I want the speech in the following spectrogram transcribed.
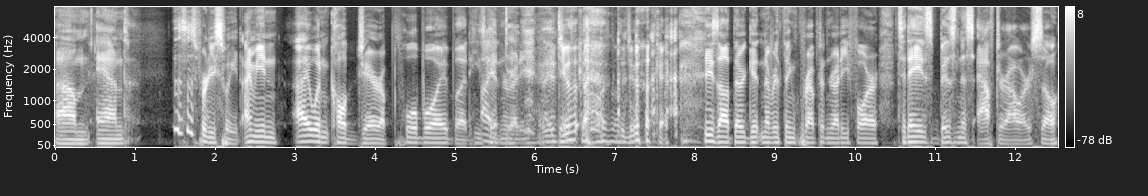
um, and this is pretty sweet. I mean, I wouldn't call Jer a pool boy, but he's I getting did. ready. I Did, did you? call him a did you? Okay. He's out there getting everything prepped and ready for today's business after hours. So,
